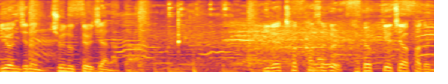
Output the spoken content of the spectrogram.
류현진은 주눅들지 않았다. 1회 첫 타석을 가볍게 제압하더니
